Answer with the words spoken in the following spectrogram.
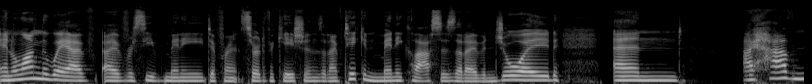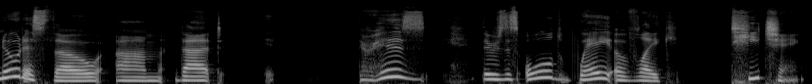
and along the way, I've I've received many different certifications, and I've taken many classes that I've enjoyed, and I have noticed though um, that it, there is there's this old way of like teaching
